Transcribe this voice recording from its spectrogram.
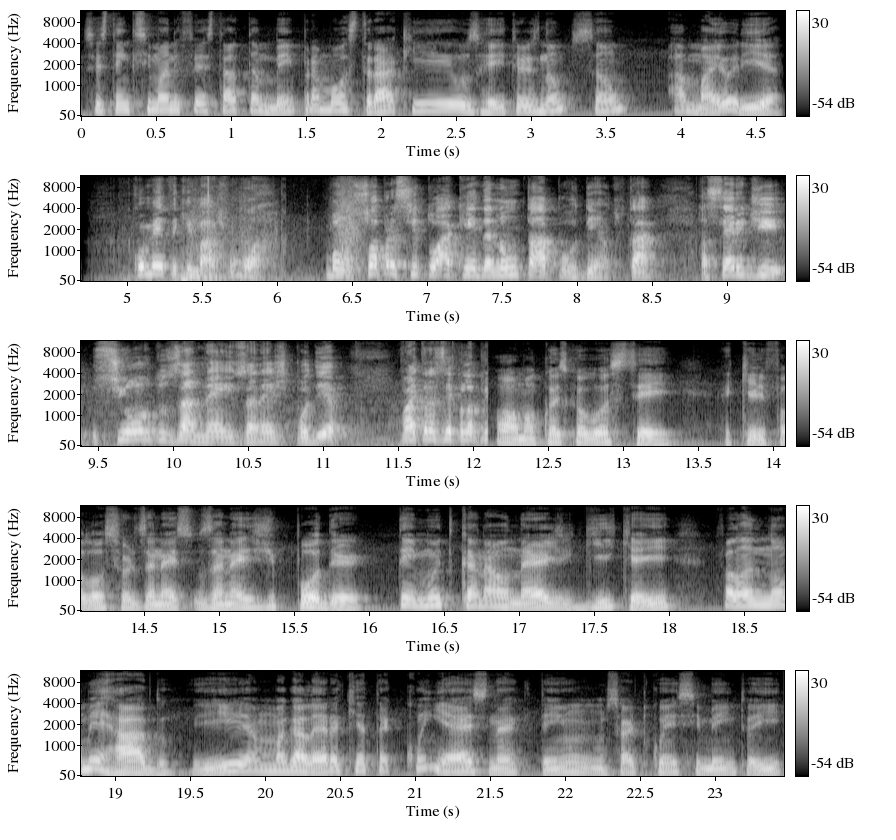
vocês têm que se manifestar também para mostrar que os haters não são a maioria. Comenta aqui embaixo, vamos lá. Bom, só para situar quem ainda não tá por dentro, tá? A série de O Senhor dos Anéis, Os Anéis de Poder, vai trazer pela Ó, uma coisa que eu gostei é que ele falou o Senhor dos Anéis, Os Anéis de Poder. Tem muito canal nerd, geek aí, falando nome errado. E é uma galera que até conhece, né? Que tem um certo conhecimento aí,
